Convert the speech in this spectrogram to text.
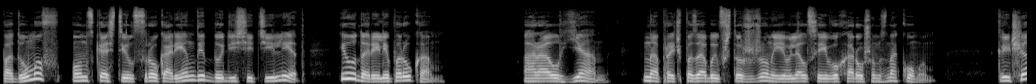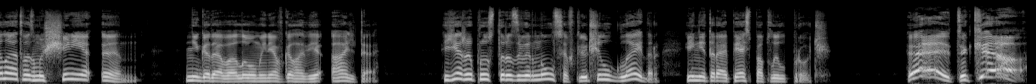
Подумав, он скостил срок аренды до десяти лет и ударили по рукам. Орал Ян, напрочь позабыв, что Жжон являлся его хорошим знакомым. Кричала от возмущения Энн. Негодовала у меня в голове Альта. Я же просто развернулся, включил глайдер и, не торопясь, поплыл прочь. «Эй, ты Кео!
